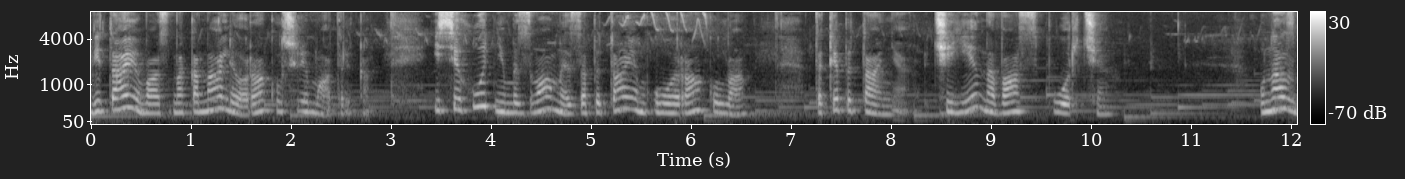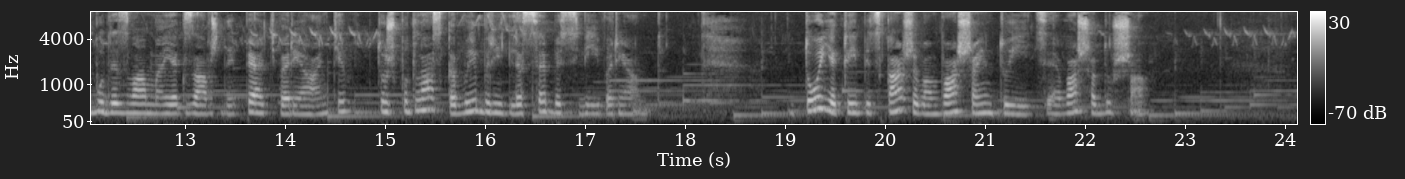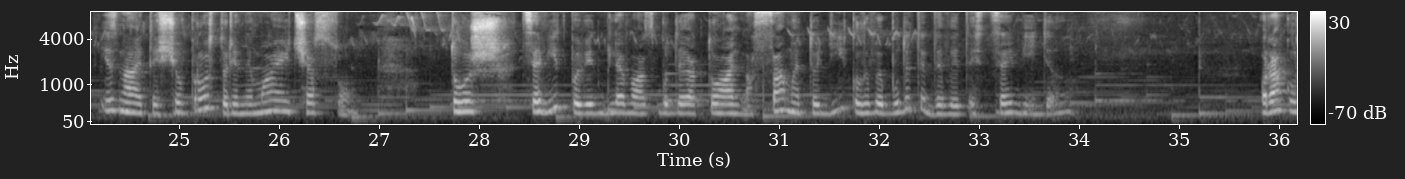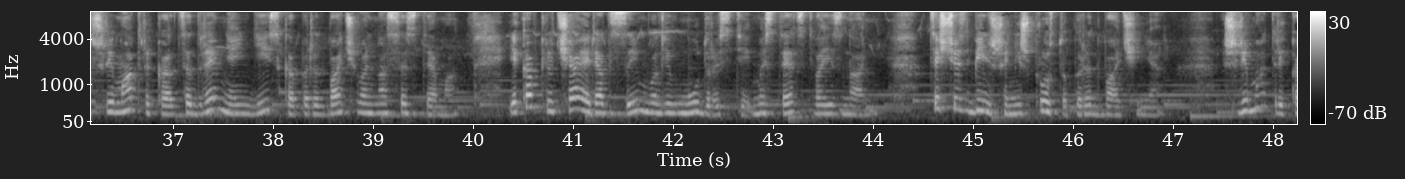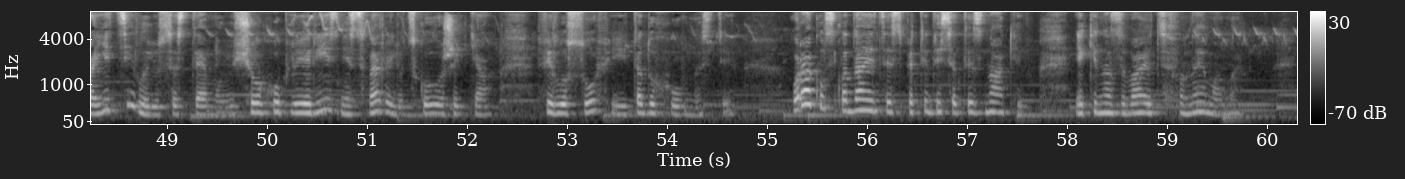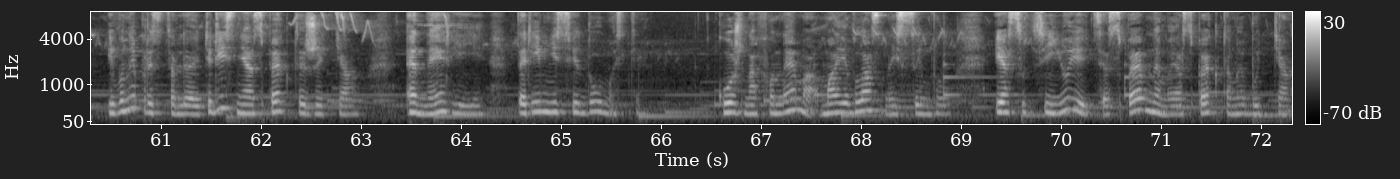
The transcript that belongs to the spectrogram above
Вітаю вас на каналі Оракул Шріматрика. І сьогодні ми з вами запитаємо у Оракула таке питання: чи є на вас порча? У нас буде з вами, як завжди, 5 варіантів. Тож, будь ласка, виберіть для себе свій варіант. Той, який підскаже вам ваша інтуїція, ваша душа. І знайте, що в просторі немає часу. Тож ця відповідь для вас буде актуальна саме тоді, коли ви будете дивитись це відео. Оракул Шріматрика це древня індійська передбачувальна система, яка включає ряд символів мудрості, мистецтва і знань. Це щось більше, ніж просто передбачення. Шріматрика є цілою системою, що охоплює різні сфери людського життя, філософії та духовності. Оракул складається з 50 знаків, які називаються фонемами, і вони представляють різні аспекти життя, енергії та рівні свідомості. Кожна фонема має власний символ і асоціюється з певними аспектами буття.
